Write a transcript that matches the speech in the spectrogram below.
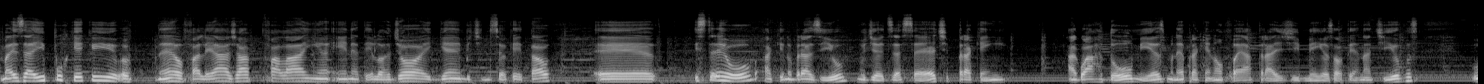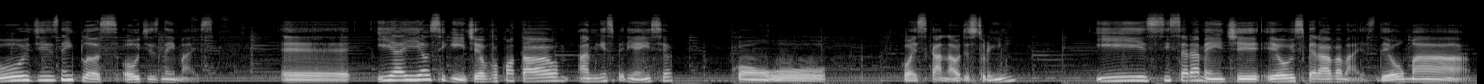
Mas aí por que que né, eu falei, ah, já falar em Anya Taylor-Joy, Gambit, não sei o que e tal, é, estreou aqui no Brasil no dia 17, para quem aguardou mesmo, né, para quem não foi atrás de meios alternativos, o Disney Plus ou Disney+. É, e aí é o seguinte, eu vou contar a minha experiência com o com esse canal de streaming e sinceramente eu esperava mais. Deu uma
